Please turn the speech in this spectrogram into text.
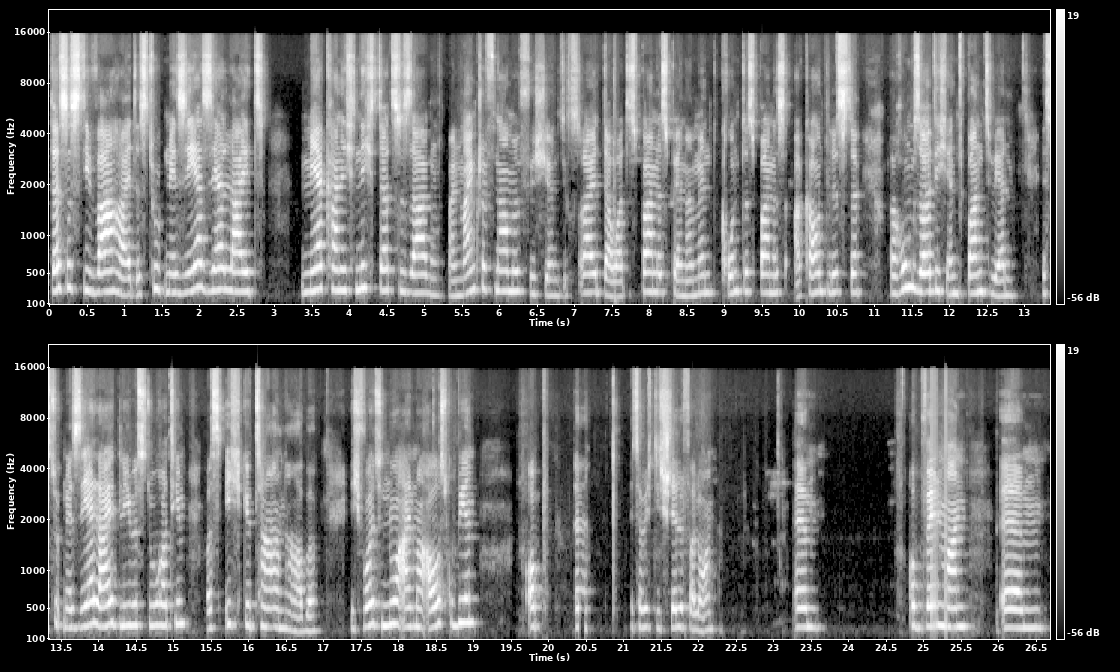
Das ist die Wahrheit. Es tut mir sehr, sehr leid. Mehr kann ich nicht dazu sagen. Mein Minecraft-Name, Fisch63, Dauer des Bannes, Permanent, Grund des Bannes, Accountliste. Warum sollte ich entbannt werden? Es tut mir sehr leid, liebes Dura-Team, was ich getan habe. Ich wollte nur einmal ausprobieren, ob. Äh, jetzt habe ich die Stelle verloren. Ähm, ob wenn man ähm,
